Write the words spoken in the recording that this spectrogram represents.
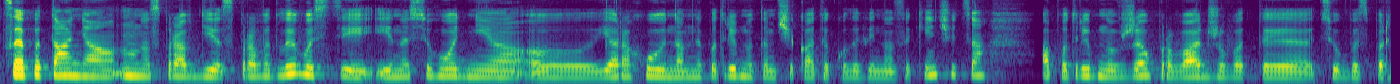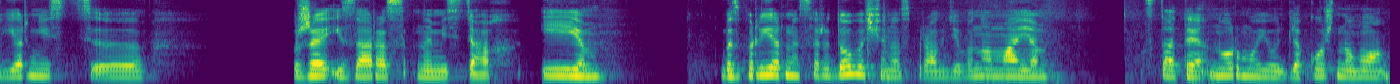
це питання ну насправді справедливості, і на сьогодні е, я рахую, нам не потрібно там чекати, коли війна закінчиться, а потрібно вже впроваджувати цю безбар'єрність е, вже і зараз на місцях. І безбар'єрне середовище насправді воно має стати нормою для кожного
